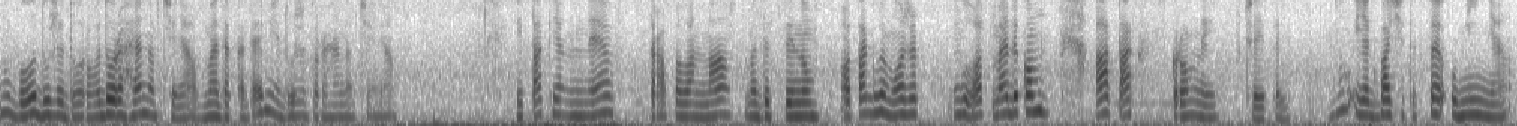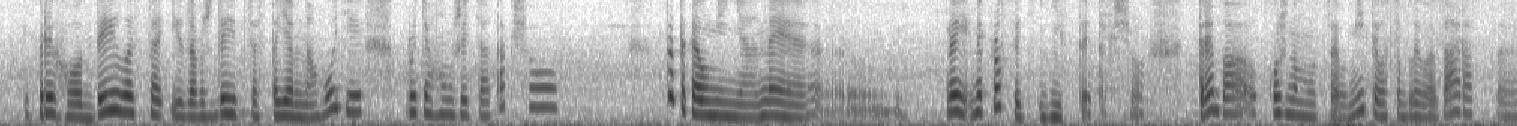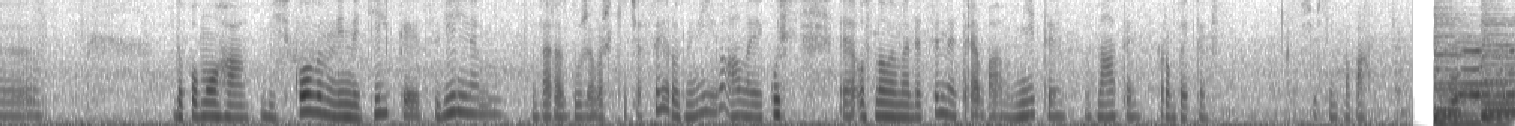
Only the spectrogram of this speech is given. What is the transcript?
ну, було дуже дорого. Дороге навчання в медакадемії, дуже дороге навчання. І так я не втрапила на медицину. Отак би, може, була б медиком, а так скромний вчитель. Ну, як бачите, це уміння пригодилося і завжди це стає в нагоді протягом життя. Так що це таке уміння не, не, не просить їсти. Так що треба кожному це вміти, особливо зараз. Допомога військовим і не тільки цивільним. Зараз дуже важкі часи, розумію, але якусь е, основи медицини треба вміти, знати, робити. Так що всім па-па.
